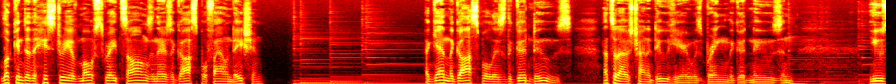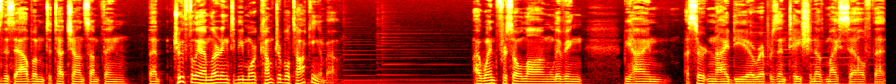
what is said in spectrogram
look into the history of most great songs and there's a gospel foundation. Again, the gospel is the good news. That's what I was trying to do here was bring the good news and use this album to touch on something that truthfully I'm learning to be more comfortable talking about. I went for so long living behind a certain idea, a representation of myself that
